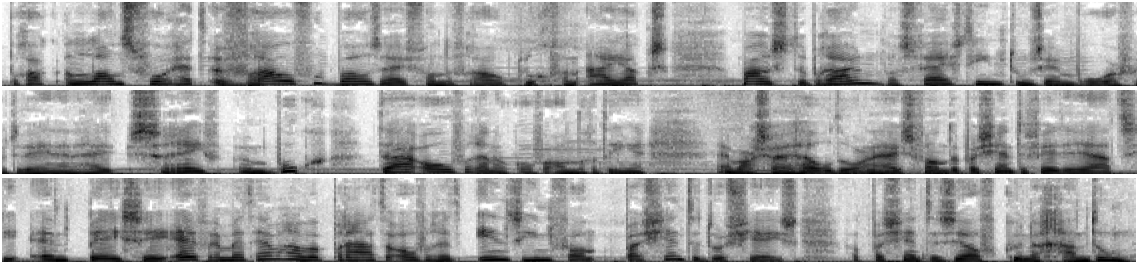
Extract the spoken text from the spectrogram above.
brak een lans voor het vrouwenvoetbal. Zij is van de vrouwenploeg van Ajax. Maus de Bruin was 15 toen zijn broer verdween... en hij schreef een boek daarover en ook over andere dingen. En Marcel Heldoorn, hij is van de Patiëntenfederatie NPCF. En met hem gaan we praten over het inzien van patiëntendossiers. Wat patiënten zelf kunnen gaan doen.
